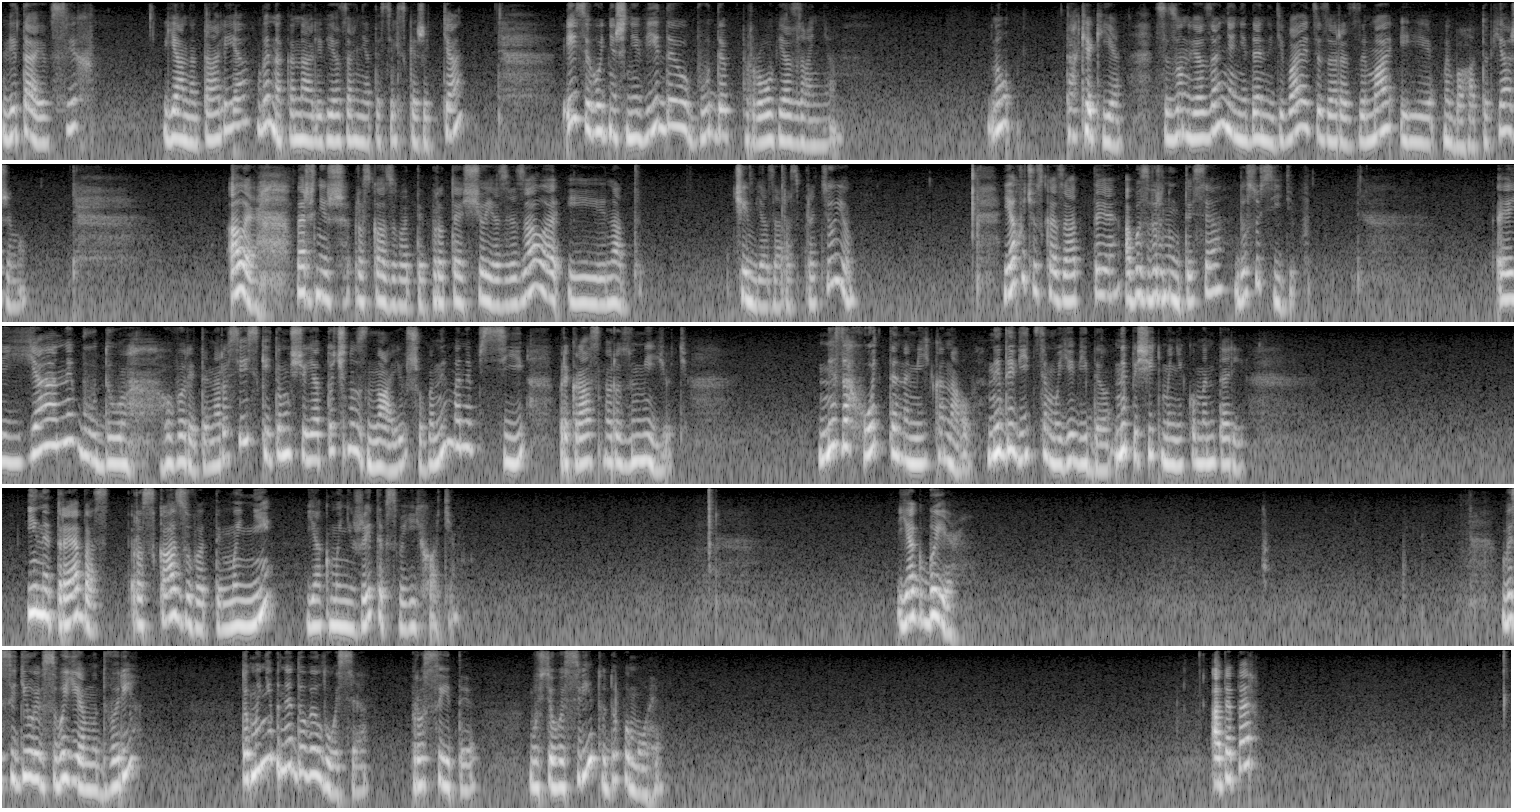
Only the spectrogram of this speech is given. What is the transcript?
Вітаю всіх! Я Наталія, ви на каналі В'язання та сільське життя. І сьогоднішнє відео буде про в'язання. Ну, так як є. Сезон в'язання ніде не дівається, зараз зима і ми багато в'яжемо. Але перш ніж розказувати про те, що я зв'язала і над чим я зараз працюю, я хочу сказати або звернутися до сусідів. Е, Я не буду говорити на російській, тому що я точно знаю, що вони мене всі прекрасно розуміють. Не заходьте на мій канал, не дивіться моє відео, не пишіть мені коментарі. І не треба розказувати мені, як мені жити в своїй хаті. Якби ви сиділи в своєму дворі, то мені б не довелося просити в усього світу допомоги. А тепер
